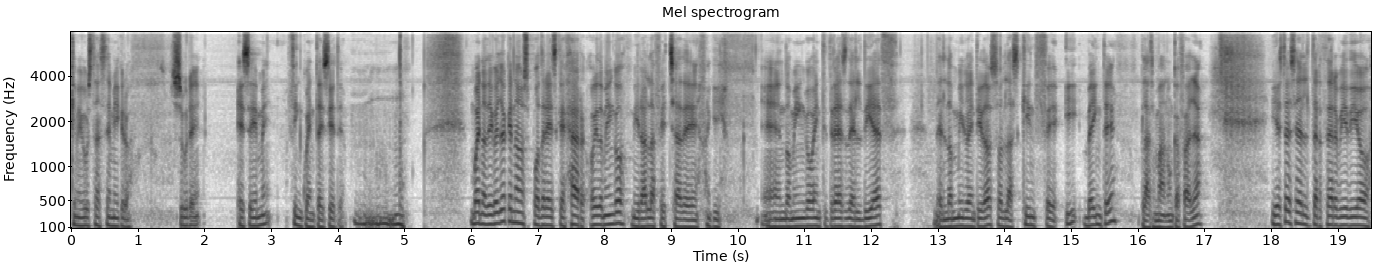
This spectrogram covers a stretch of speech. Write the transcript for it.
que me gusta este micro. Sure SM57. Mm. Bueno, digo yo que no os podréis quejar. Hoy domingo, mirad la fecha de aquí. En domingo 23 del 10 del 2022 son las 15 y 20. Plasma nunca falla. Y este es el tercer vídeo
